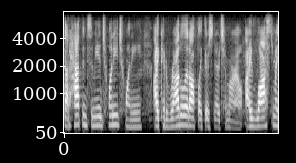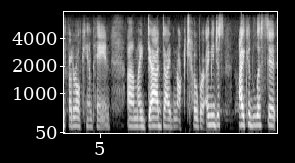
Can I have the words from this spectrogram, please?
that happened to me in 2020 I could rattle it off like there's no tomorrow. I lost my federal campaign. Um, my dad died in October. I mean, just I could list it,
